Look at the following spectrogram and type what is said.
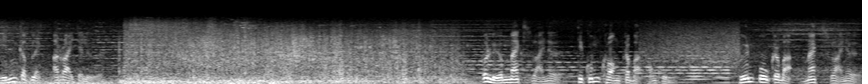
หินกับเหล็กอะไรจะเหลือ ก็เหลือแม็กซ์ไลเนอร์ที่คุ้มครองกระบะของคุณ พื้นปูกระบะแม็กซ์ไลเนอร์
